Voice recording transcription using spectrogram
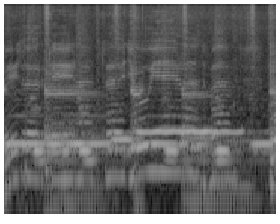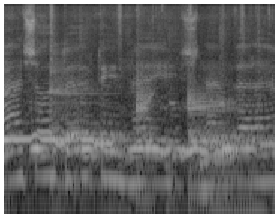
új történet, egy új életben mással történne, és nem velem.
